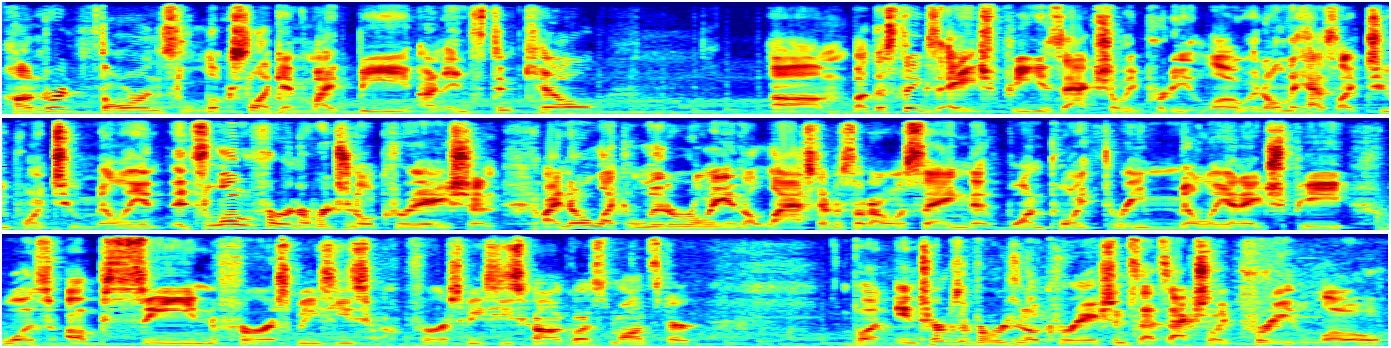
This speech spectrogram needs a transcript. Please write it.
Hundred Thorns looks like it might be an instant kill, um, but this thing's HP is actually pretty low. It only has like 2.2 million. It's low for an original creation. I know like literally in the last episode I was saying that 1.3 million HP was obscene for a species for a species conquest monster. But in terms of original creations, that's actually pretty low.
